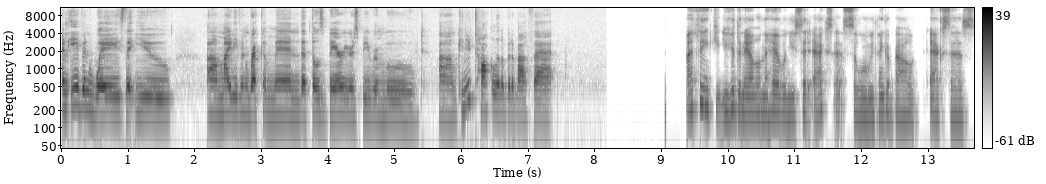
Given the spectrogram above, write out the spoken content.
and even ways that you uh, might even recommend that those barriers be removed? Um, can you talk a little bit about that? I think you hit the nail on the head when you said access. So when we think about access,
